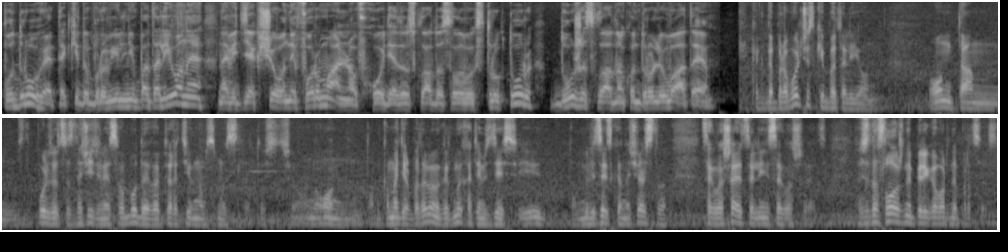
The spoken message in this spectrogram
По-друге, такі добровільні батальйони, навіть якщо вони формально входять до складу силових структур, дуже складно контролювати. как добровольческий батальон, он там пользуется значительной свободой в оперативном смысле. То есть он, он там, командир батальона говорит, мы хотим здесь, и там, милицейское начальство соглашается или не соглашается. То есть это сложный переговорный процесс.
